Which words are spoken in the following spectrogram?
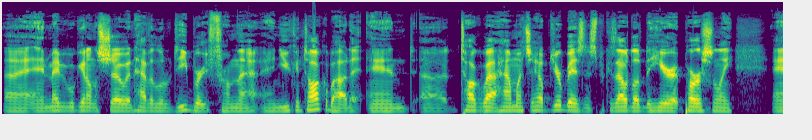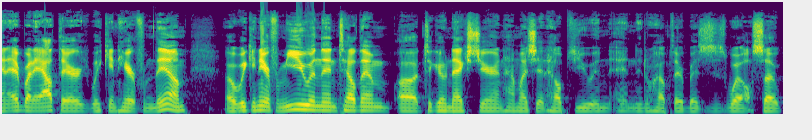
Uh, and maybe we'll get on the show and have a little debrief from that, and you can talk about it and uh, talk about how much it helped your business because I would love to hear it personally. And everybody out there, we can hear it from them, uh, we can hear it from you, and then tell them uh, to go next year and how much it helped you, and, and it'll help their business as well. So,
